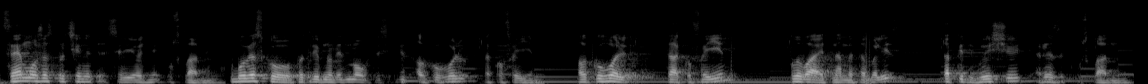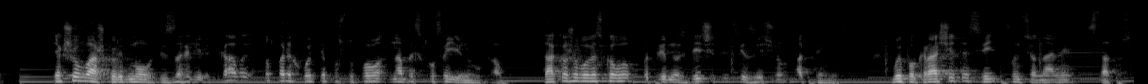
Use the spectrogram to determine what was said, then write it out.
Це може спричинити серйозні ускладнення. Обов'язково потрібно відмовитись від алкоголю та кофеїну. Алкоголь та кофеїн впливають на метаболізм та підвищують ризик ускладнень. Якщо важко відмовитись взагалі від кави, то переходьте поступово на безкофеїнову каву. Також обов'язково потрібно збільшити фізичну активність. Ви покращите свій функціональний статус.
